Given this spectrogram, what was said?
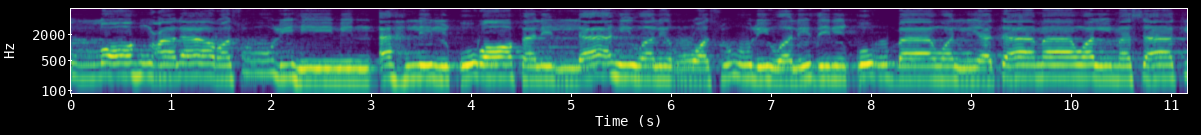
الله على رسوله من أهل القرى فلله وللرسول ولذي القربى واليتامى والمساكين.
